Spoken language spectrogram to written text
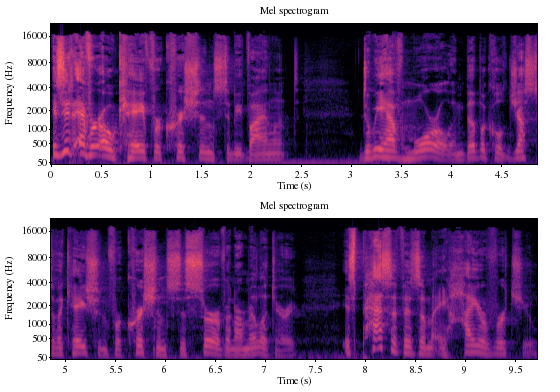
Is it ever okay for Christians to be violent? Do we have moral and biblical justification for Christians to serve in our military? Is pacifism a higher virtue?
